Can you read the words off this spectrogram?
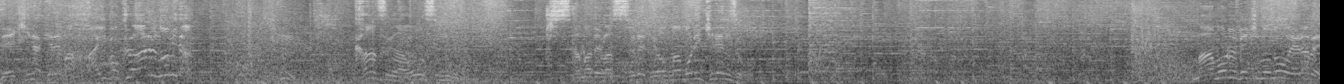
できなければ敗北あるのみだ。ふん。数が多すぎる貴様では全てを守りきれんぞ。守るべきものを選べ。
